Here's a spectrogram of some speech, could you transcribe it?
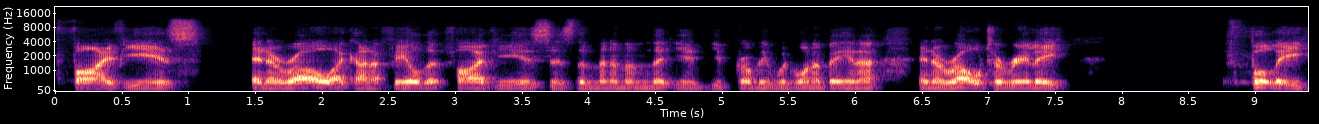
five years in a role. I kind of feel that five years is the minimum that you you probably would want to be in a in a role to really fully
